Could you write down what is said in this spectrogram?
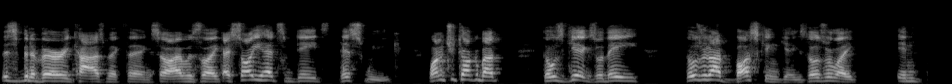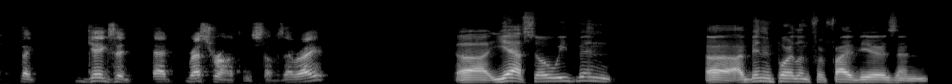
this has been a very cosmic thing. So I was like, I saw you had some dates this week. Why don't you talk about those gigs? Are they those are not busking gigs? Those are like in like gigs at at restaurants and stuff. Is that right? Uh, yeah. So we've been. Uh, I've been in Portland for five years, and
